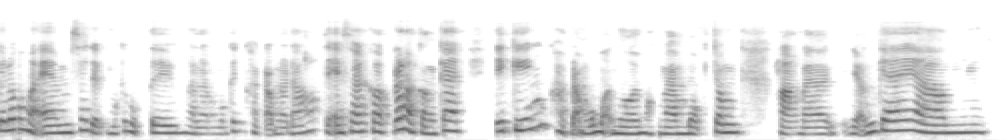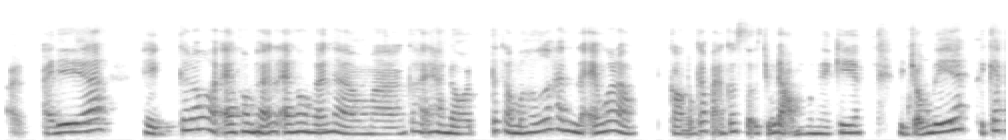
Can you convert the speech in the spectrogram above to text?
cái lúc mà em xác định một cái mục tiêu hoặc là một cái hoạt động nào đó thì em sẽ có rất là cần cái ý kiến hoạt động của mọi người hoặc là một trong hoặc là những cái um, idea á, thì cái đó là em không thể em không thể nào mà có thể handle tất cả mọi thứ hay là em có là còn các bạn có sự chủ động này kia thì trộm vía. Thì các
